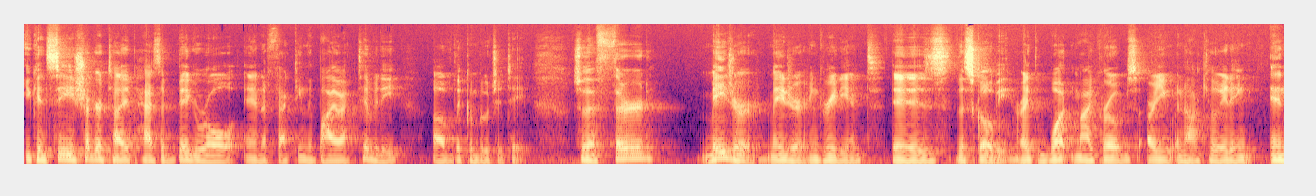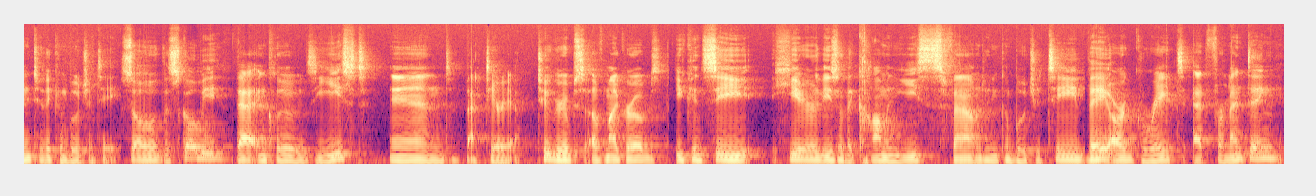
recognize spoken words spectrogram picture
You can see sugar type has a big role in affecting the bioactivity of the kombucha tea. So the third major, major ingredient is the SCOBY, right? What microbes are you inoculating into the kombucha tea? So the SCOBY, that includes yeast and bacteria, two groups of microbes. You can see here, these are the common yeasts found in kombucha tea. They are great at fermenting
